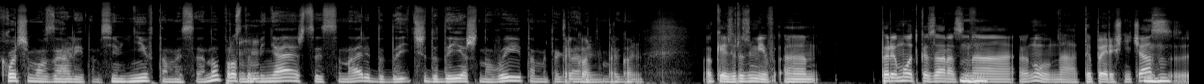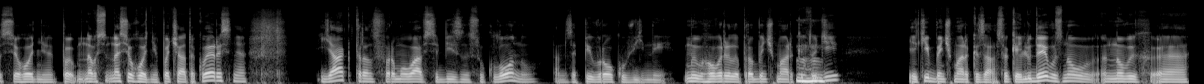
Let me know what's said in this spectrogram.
Хочемо взагалі там 7 днів там і все. Ну просто mm міняєш цей сценарій, додай, чи додаєш новий там і так прикольно, далі. Прикольно. Окей, зрозумів. Е, перемотка зараз mm на ну, на теперішній час. mm Сьогодні на, на сьогодні, початок вересня. Як трансформувався бізнес уклону там за півроку війни? Ми говорили про бенчмарки mm тоді. Які бенчмарки зараз? Окей, людей ви знову нових е,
